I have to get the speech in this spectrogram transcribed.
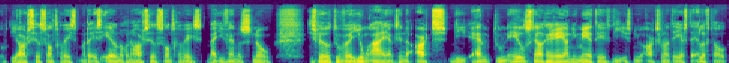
ook die hartstilstand geweest. Maar er is eerder nog een hartstilstand geweest bij Evander Snow. Die speelde toen bij Jong Ajax. En de arts die hem toen heel snel gereanimeerd heeft, die is nu arts van het eerste elftal.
